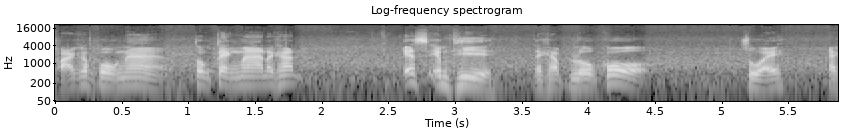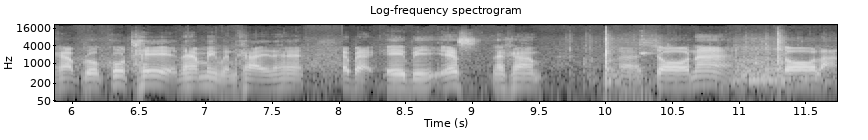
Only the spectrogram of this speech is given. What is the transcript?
ฝากระโปรงหน้าตกแต่งมานะครับ SMT นะครับโลโก้สวยนะครับโลโก้เท่นะฮะไม่เหมือนใครนะฮะแบก ABS นะครับอจอหน้าจอหลัง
